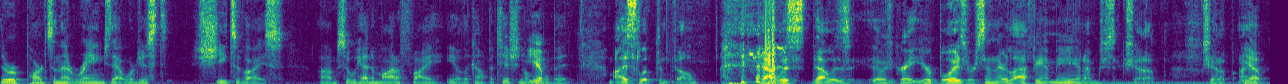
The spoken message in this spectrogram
there were parts in that range that were just sheets of ice. Um, so we had to modify, you know, the competition a Yep. little bit. I slipped and fell. That was that was that was great. Your boys were sitting there laughing at me, and I'm just like, "Shut up, shut up." I'm- Yep.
